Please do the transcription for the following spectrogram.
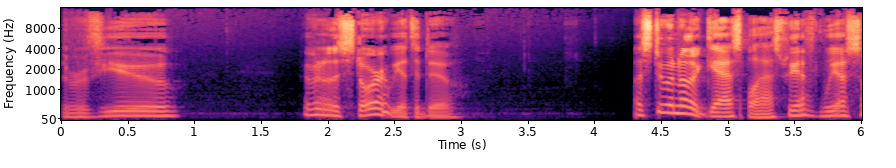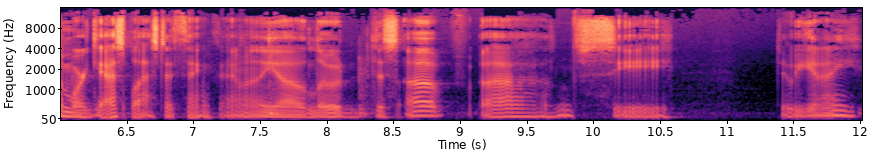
the review. We have another story we have to do. Let's do another gas blast. We have we have some more gas blast. I think. I'm gonna uh, load this up. Uh, let's see. Did we get any?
